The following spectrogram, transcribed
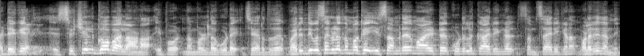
അഡ്വക്കേറ്റ് സുശീൽ ഗോപാലാണ് ഇപ്പോൾ നമ്മളുടെ കൂടെ ചേർന്നത്. വരും ദിവസങ്ങളിൽ നമുക്ക് ഈ സമരമായിട്ട് കൂടുതൽ കാര്യങ്ങൾ സംസാരിക്കണം. വളരെ നന്ദി.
